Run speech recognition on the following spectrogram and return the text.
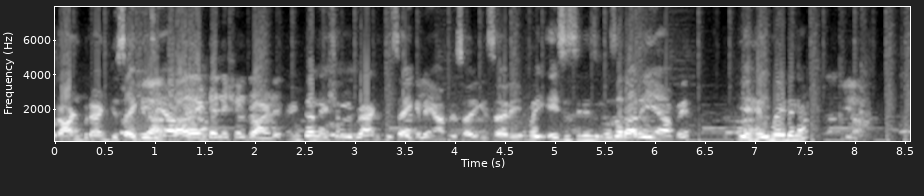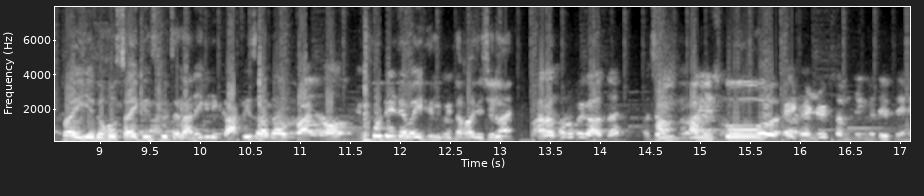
ब्रांड ब्रांड की साइकिल है इंटरनेशनल ब्रांड है। इंटरनेशनल ब्रांड की साइकिल है यहाँ पे सारी की सारी। भाई ऐसी सीरीज़ नज़र आ रही है यहाँ पे। ये हेलमेट है ना? भाई ये देखो साइकिल्स पे चलाने के लिए काफ़ी ज़्यादा इम्पोर्टेंट है भाई हेलमेट लगा के चलाएँ। बारह सौ रुपए का आता है। अच्छा। हम हम इसको एट हंड्रेड समथिंग में देते हैं।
